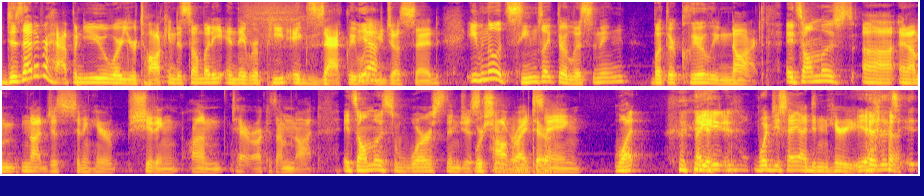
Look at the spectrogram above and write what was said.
does that ever happen to you where you're talking to somebody and they repeat exactly what Yeah. you just said, even though it seems like they're listening, but they're clearly not. It's almost, uh, and I'm not just sitting here shitting on Tara because I'm not. It's almost worse than just We're shitting on outright saying what. Like, it- what'd you say? I didn't hear you. Yeah. it's, it,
